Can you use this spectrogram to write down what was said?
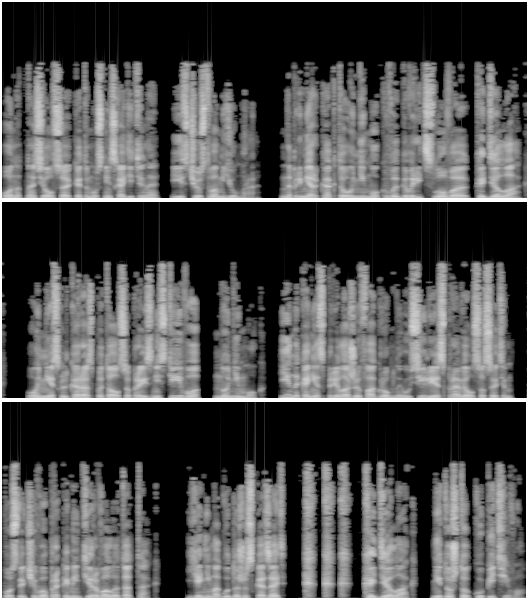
Он относился к этому снисходительно и с чувством юмора. Например, как-то он не мог выговорить слово «кадиллак». Он несколько раз пытался произнести его, но не мог. И, наконец, приложив огромные усилия, справился с этим, после чего прокомментировал это так. «Я не могу даже сказать «к-к-к» «кадиллак», не то что купить его».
